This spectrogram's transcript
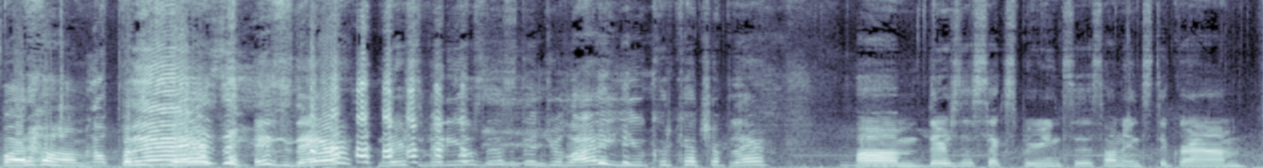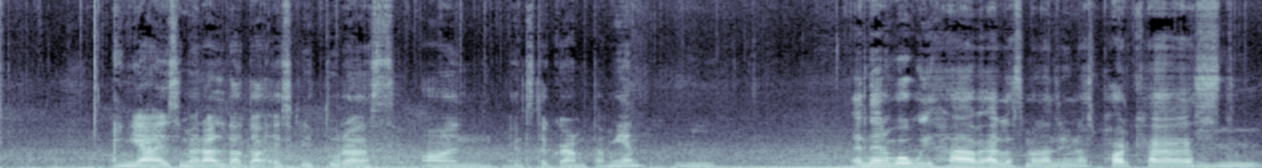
but um No, but it's there. It's there. There's videos this the July. You could catch up there. Um there's this experiences on Instagram. And yeah, esmeralda.escrituras on Instagram también. Mhm. And then what we have at Las Malandrinas podcast Mhm.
